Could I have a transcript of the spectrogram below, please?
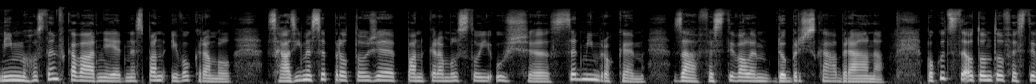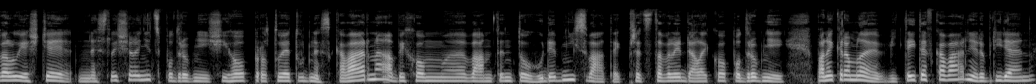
Mým hostem v kavárně je dnes pan Ivo Kraml. Scházíme se proto, že pan Kraml stojí už sedmým rokem za festivalem Dobržská brána. Pokud jste o tomto festivalu ještě neslyšeli nic podrobnějšího, proto je tu dnes kavárna, abychom vám tento hudební svátek představili daleko podrobněji. Pane Kramle, vítejte v kavárně, dobrý den.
